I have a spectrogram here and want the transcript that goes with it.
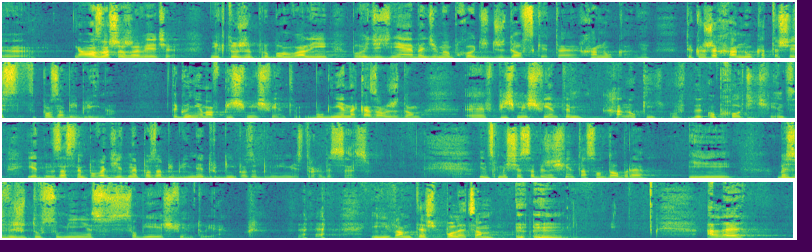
no zwłaszcza, że wiecie, niektórzy próbowali powiedzieć, nie, będziemy obchodzić żydowskie, te Hanuka, nie? Tylko, że Hanuka też jest pozabiblijna. Tego nie ma w Piśmie Świętym. Bóg nie nakazał Żydom e, w Piśmie Świętym Hanuki obchodzić, więc jedne, zastępować jedne pozabiblijne drugim pozabiblijnym jest trochę bez sensu. Więc myślę sobie, że święta są dobre i bez wyrzutów sumienia sobie je świętuję. I Wam też polecam. Ale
